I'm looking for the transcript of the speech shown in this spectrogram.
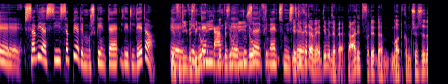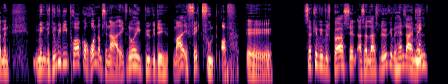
Øh, så vil jeg sige, så bliver det måske endda lidt lettere Ja, fordi hvis vi nu lige, gang, hvis vi nu øh, lige, du sad i Finansministeriet. Ja, det, kan da være, det vil da være dejligt for den, der måtte komme til at sidde der. Men, men hvis nu vi lige prøver at gå rundt om scenariet, ikke? for nu har I bygget det meget effektfuldt op, øh, så kan vi vel spørge os selv, altså Lars Løkke, vil han lege med? Men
